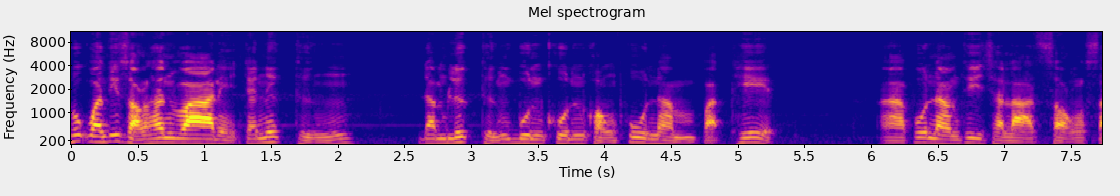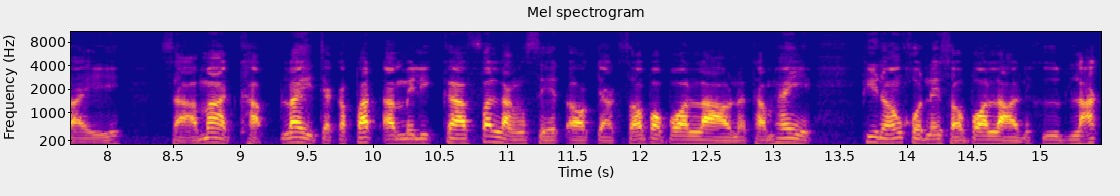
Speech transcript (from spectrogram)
ทุกวันที่สองธันวาเนี่ยจะนึกถึงดำลึกถึงบุญคุณของผู้นำประเทศ ผู้นำที่ฉลาดส่องใส สามารถขับไล่จักรพรรดิอเมริกาฝรั่งเศสออกจากสปปลาวนะทำให้พี่น้องคนในสปปลาวเนี่ยคือรัก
